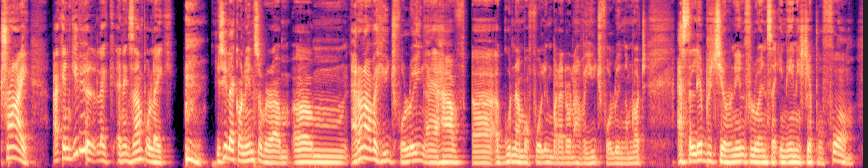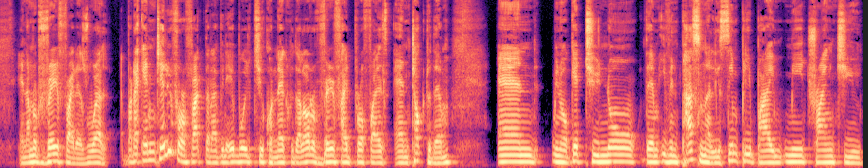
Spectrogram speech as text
try. I can give you like an example, like you see, like on Instagram, um, I don't have a huge following. I have uh, a good number of following, but I don't have a huge following. I'm not a celebrity or an influencer in any shape or form, and I'm not verified as well. But I can tell you for a fact that I've been able to connect with a lot of verified profiles and talk to them and you know get to know them even personally simply by me trying to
